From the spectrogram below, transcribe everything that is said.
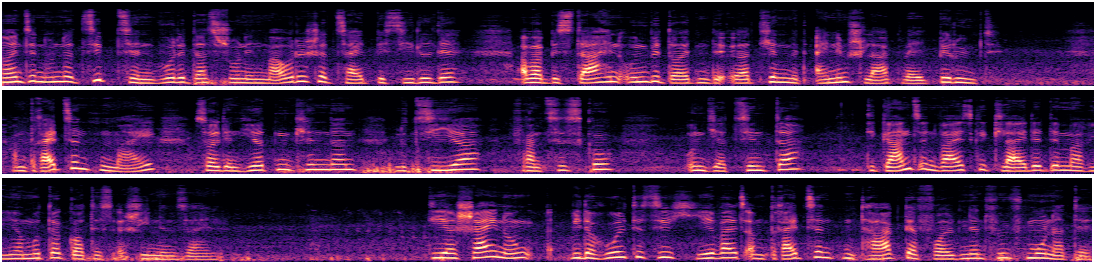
1917 wurde das schon in maurischer Zeit besiedelte, aber bis dahin unbedeutende Örtchen mit einem Schlag weltberühmt. Am 13. Mai soll den Hirtenkindern Lucia, Francisco und Jacinta die ganz in weiß gekleidete Maria Mutter Gottes erschienen sein. Die Erscheinung wiederholte sich jeweils am 13. Tag der folgenden fünf Monate.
